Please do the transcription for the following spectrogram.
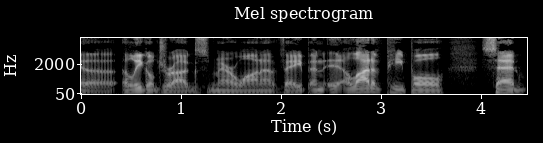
uh, illegal drugs, marijuana, vape, and it, a lot of people said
